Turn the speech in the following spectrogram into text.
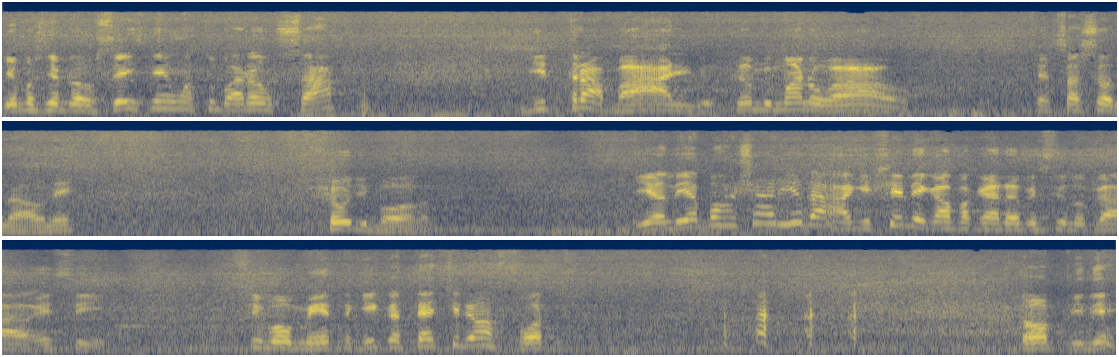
Eu mostrei pra vocês, tem uma tubarão sapo de trabalho, câmbio manual. Sensacional, né? Show de bola. E ali é a borracharia da águia. Achei legal pra caramba esse lugar, esse, esse momento aqui, que eu até tirei uma foto. Top, né?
